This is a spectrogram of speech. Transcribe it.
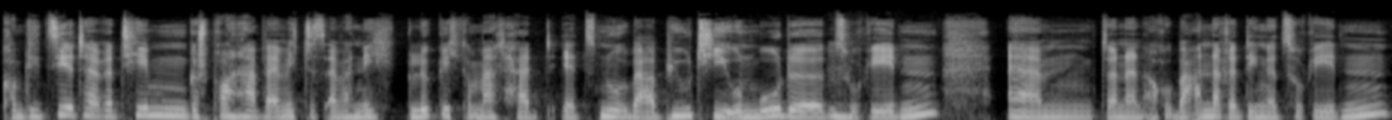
kompliziertere Themen gesprochen habe, weil mich das einfach nicht glücklich gemacht hat, jetzt nur über Beauty und Mode zu reden, ähm, sondern auch über andere Dinge zu reden,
